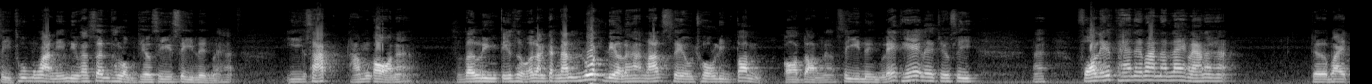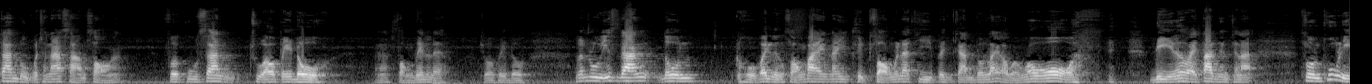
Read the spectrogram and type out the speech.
สี่ทุ่มเมื่อวานนี้นิวคาสเซิลถล่มเชลซีสี่หนึ่งนะฮะอีซักทำก่อนนะสเตอร์ลิงตีเสมอหลังจากนั้นรวดเดียวนะฮะลัสเซลโชลินตันกอร์ดอนนะสี่หนึ่งเละเทะเลยเชลซีนะฟอร์เรสแพ้ในบ้านนัดแรกแล้วนะฮะเจอไบตันบุกมาชนะ3-2เฟอร์กูสันชูอัลเปโดนะสองเล่นเลยชูอัลเปโดแล้วลูอิสดังโดน โอ้โหใบเหลืองสองใบใน12วินาทีเป็นการโดนไล่ออกแบบโง่ๆดีนะไบรตันยังชนะ ส่วนผู้หนี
